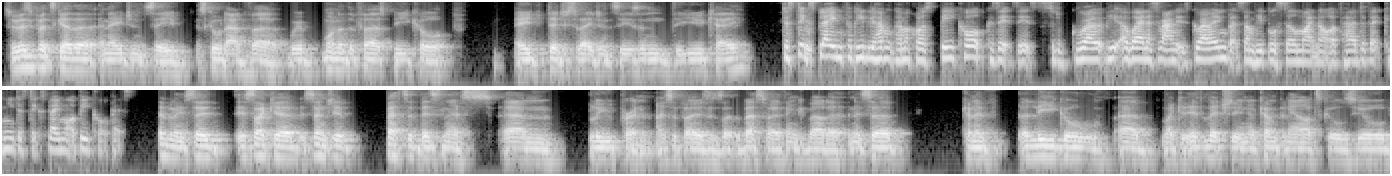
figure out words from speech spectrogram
So we basically put together an agency. It's called Advert. We're one of the first B Corp age digital agencies in the UK. Just explain for people who haven't come across B Corp because it's it's sort of grow awareness around it's growing, but some people still might not have heard of it. Can you just explain what a B Corp is? Definitely. So it's like a essentially a better business um, blueprint, I suppose, is like the best way to think about it. And it's a kind of a legal, uh, like it literally in your company articles, you're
